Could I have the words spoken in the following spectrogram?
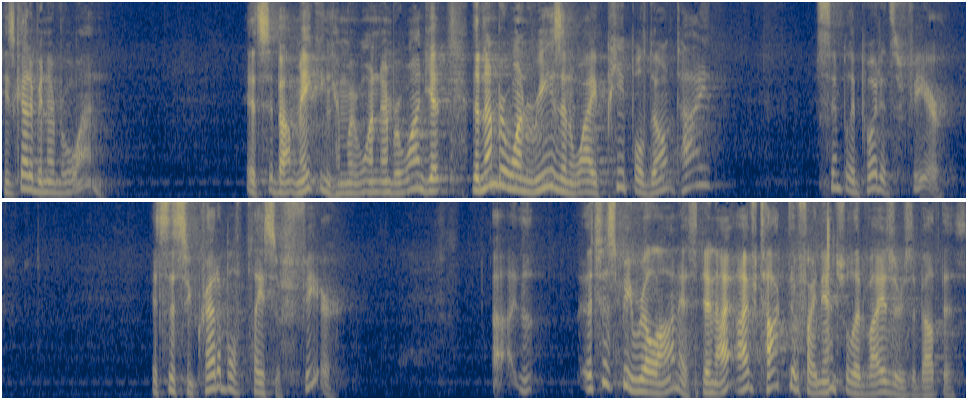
He's got to be number one. It's about making him one number one. Yet the number one reason why people don't tithe, simply put, it's fear. It's this incredible place of fear. Uh, let's just be real honest. And I, I've talked to financial advisors about this.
